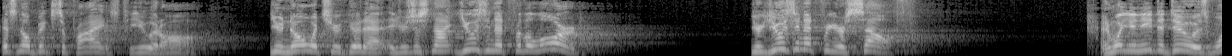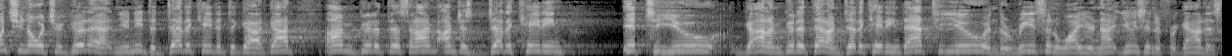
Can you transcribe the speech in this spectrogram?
It's no big surprise to you at all. You know what you're good at, and you're just not using it for the Lord. You're using it for yourself. And what you need to do is once you know what you're good at, and you need to dedicate it to God. God, I'm good at this, and I'm, I'm just dedicating it to you. God, I'm good at that. I'm dedicating that to you. And the reason why you're not using it for God is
